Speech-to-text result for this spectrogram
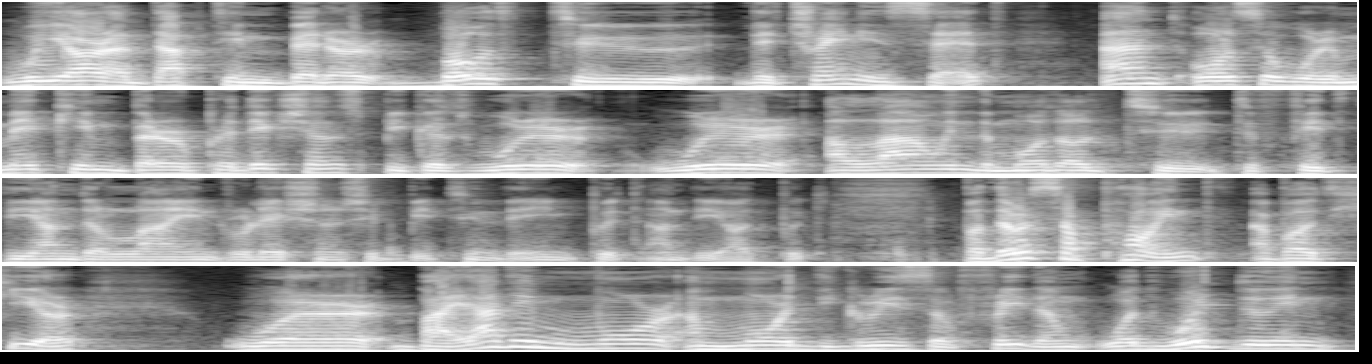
we are adapting better both to the training set and also we're making better predictions because we're we're allowing the model to to fit the underlying relationship between the input and the output but there's a point about here where by adding more and more degrees of freedom what we're doing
